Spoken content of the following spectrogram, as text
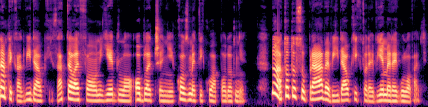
napríklad výdavky za telefón, jedlo, oblečenie, kozmetiku a podobne. No a toto sú práve výdavky, ktoré vieme regulovať.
